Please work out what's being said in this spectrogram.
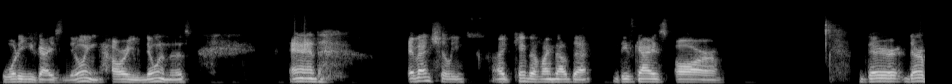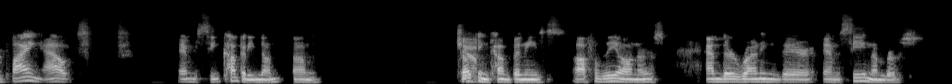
what are you guys doing? How are you doing this? And eventually I came to find out that these guys are they're they're buying out MC company um trucking yeah. companies off of the owners and they're running their MC numbers.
